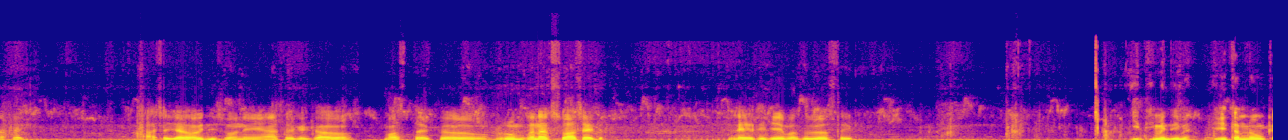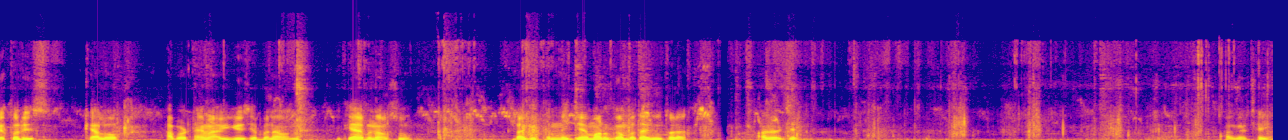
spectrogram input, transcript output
આપણે આ સાઈડ ઝાડો આવી દઈશું અને આ સાઈડ કંઈક મસ્ત એક રૂમ કરી નાખશું આ સાઈડ. એટલે એથી જે મસ્ત વ્યવસ્થિત. એ ધીમે ધીમે. એ તમને હું કહેતો રહીશ કે હાલો આપણો ટાઈમ આવી ગયો છે બનાવવાનો. ત્યારે બનાવશું. બાકી તમને જે અમારું ગામ બતાવી દઉં થોડાક. આગળ જઈ આગળ જઈ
